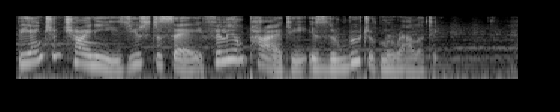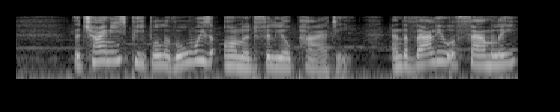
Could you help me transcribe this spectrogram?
The ancient Chinese used to say filial piety is the root of morality. The Chinese people have always honored filial piety and the value of family,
